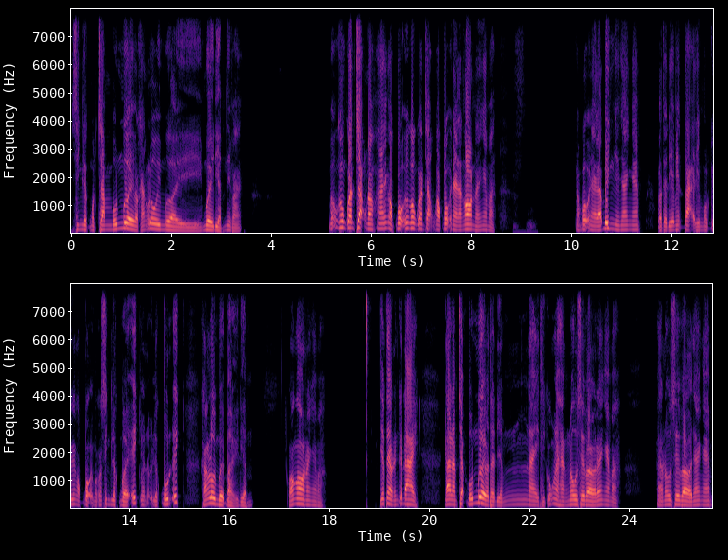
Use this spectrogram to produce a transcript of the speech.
sinh lực 140 và kháng lôi 10 10 điểm thì phải. Nó cũng không quan trọng đâu hai ngọc bội cũng không quan trọng. Ngọc bội này là ngon này anh em à ngọc bội này là binh rồi nha anh em. Và thời điểm hiện tại thì một cái ngọc bội mà có sinh lực 10x và nội lực 4x kháng lôi 17 điểm. Quá ngon anh em à tiếp theo đến cái đai. Đai làm chậm 40 vào thời điểm này thì cũng là hàng no server đấy anh em à hàng no server nha anh em.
